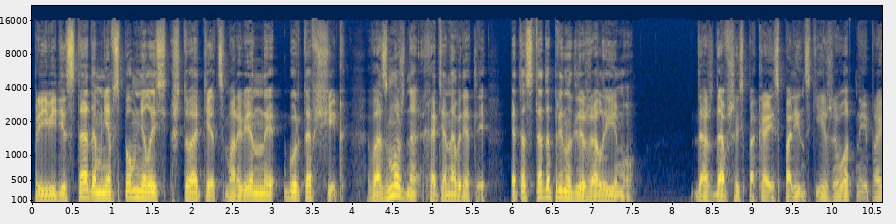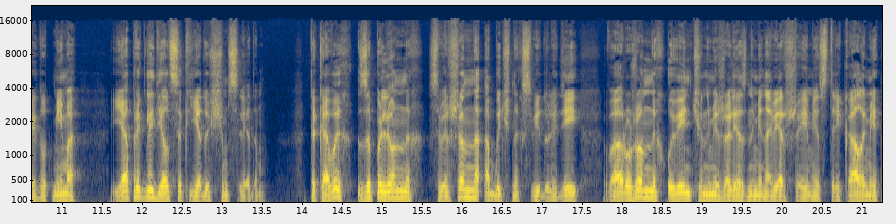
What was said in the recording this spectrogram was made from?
При виде стада мне вспомнилось, что отец Марвенны — гуртовщик. Возможно, хотя навряд ли, это стадо принадлежало ему. Дождавшись, пока исполинские животные пройдут мимо, я пригляделся к едущим следам. Таковых, запыленных, совершенно обычных с виду людей, вооруженных увенчанными железными навершиями стрекалами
